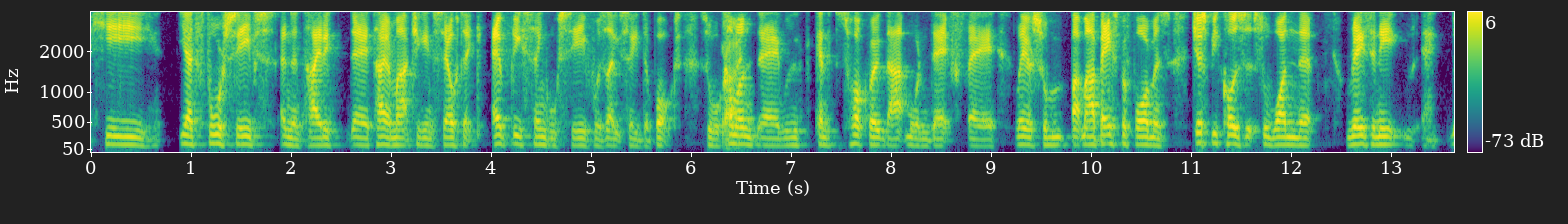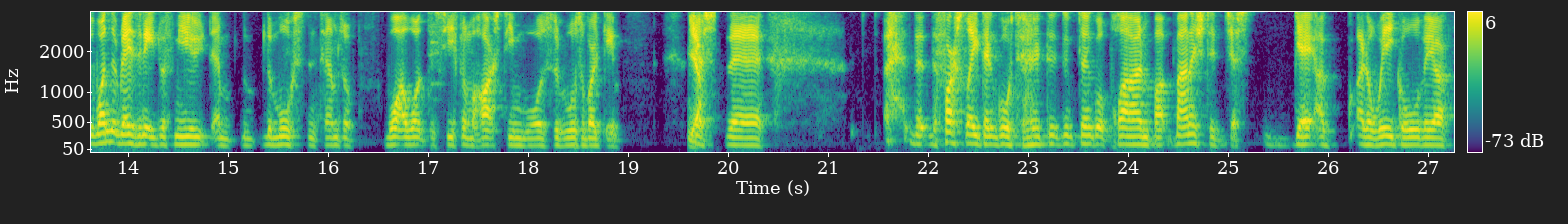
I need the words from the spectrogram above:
He he had four saves in the entire uh, entire match against Celtic. Every single save was outside the box. So we'll come right. on. Uh, we'll kind of talk about that more in depth uh, later. So, but my best performance, just because it's the one that resonate. The one that resonated with me um, the most in terms of what I want to see from a Hearts team was the Rosenborg game. Yep. Just the, the the first leg didn't go to didn't go to plan, but managed to just get a, an away goal there,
